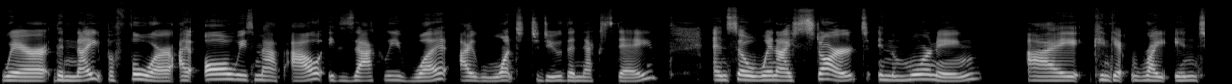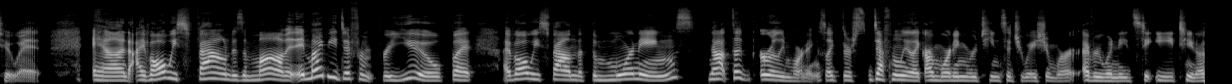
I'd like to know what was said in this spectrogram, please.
where the night before, I always map out exactly what I want to do the next day. And so when I start in the morning, I can get right into it. And I've always found as a mom, it might be different for you, but I've always found that the mornings, not the early mornings, like there's definitely like our morning routine situation where everyone needs to eat, you know,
